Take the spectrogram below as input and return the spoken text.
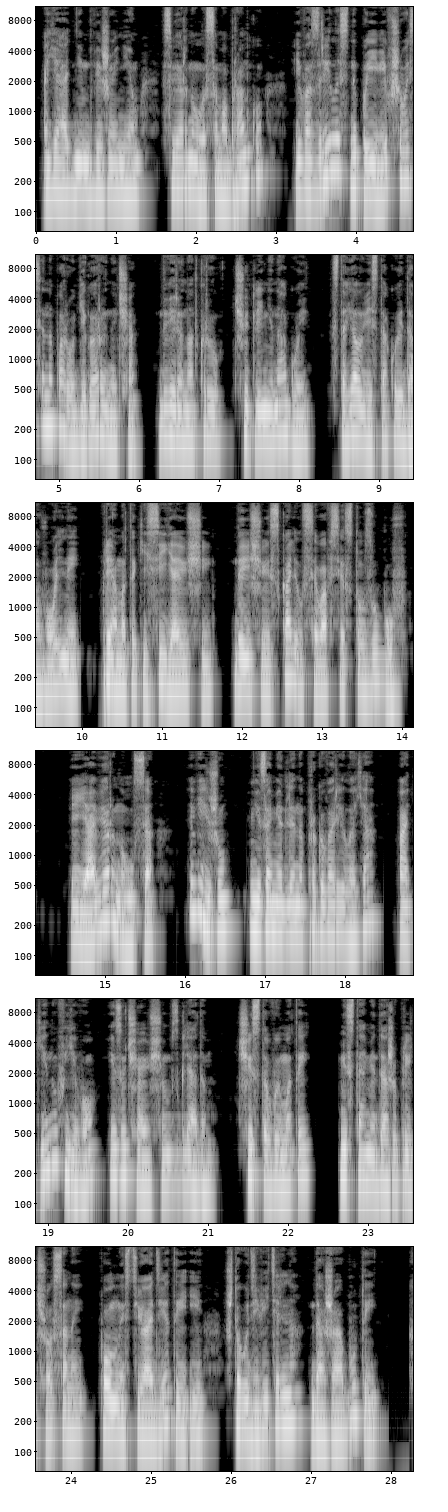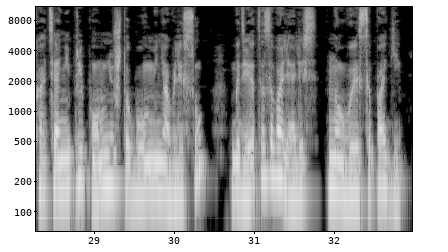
Я одним движением свернула самобранку и воззрилась на появившегося на пороге Горыныча. Дверь он открыл чуть ли не ногой. Стоял весь такой довольный, прямо-таки сияющий, да еще и скалился во все сто зубов. «Я вернулся», «Вижу», — незамедленно проговорила я, окинув его изучающим взглядом. Чисто вымытый, местами даже причесанный, полностью одетый и, что удивительно, даже обутый. Хотя не припомню, чтобы у меня в лесу где-то завалялись новые сапоги.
